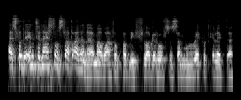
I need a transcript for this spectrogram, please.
As for the international stuff, I don't know. My wife will probably flog it off to some record collector.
